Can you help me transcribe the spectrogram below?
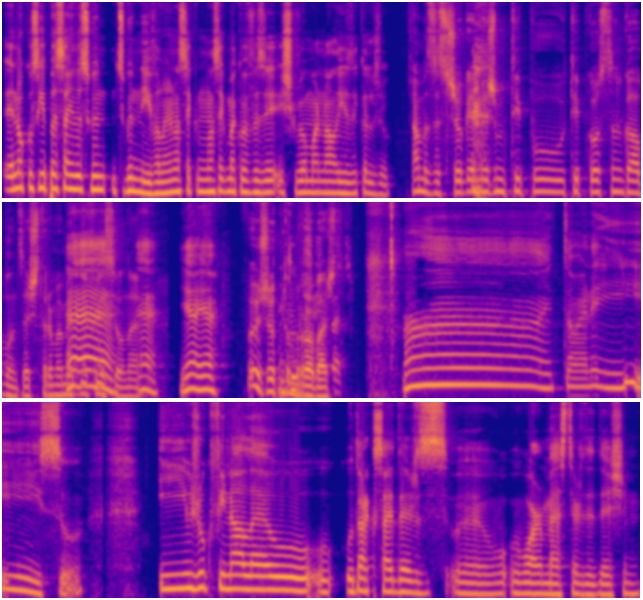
eu não consegui passar ainda do segundo, segundo nível, eu não sei, não sei como é que vai fazer escrever uma análise daquele jogo. Ah, mas esse jogo é mesmo tipo, tipo Ghosts and Goblins, é extremamente é, difícil, não é? É, yeah, yeah. Foi o jogo que tu me roubaste. Ah, então era isso. E o jogo final é o, o, Darksiders uh, War Mastered Edition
